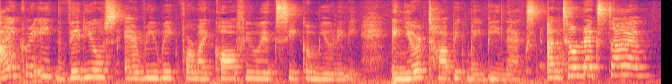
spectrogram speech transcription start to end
I create videos every week for my Coffee with C community, and your topic may be next. Until next time!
